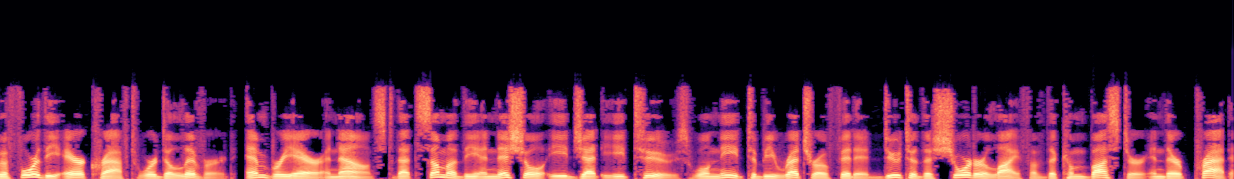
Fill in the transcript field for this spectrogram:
Before the aircraft were delivered, Embraer announced that some of the initial E-Jet E-2s will need to be retrofitted due to the shorter life of the combustor in their Pratt &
